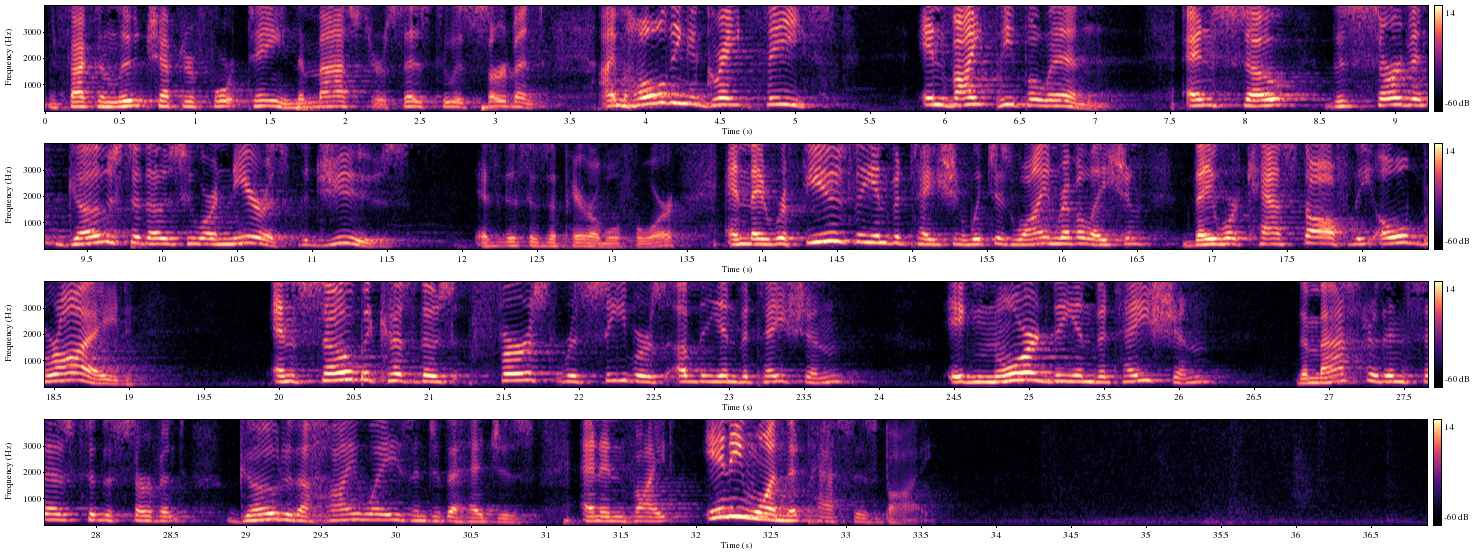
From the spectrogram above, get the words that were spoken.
In fact, in Luke chapter 14, the master says to his servant, I'm holding a great feast. Invite people in. And so the servant goes to those who are nearest, the Jews, as this is a parable for, and they refuse the invitation, which is why in Revelation they were cast off, the old bride. And so, because those first receivers of the invitation ignored the invitation, the master then says to the servant, Go to the highways and to the hedges and invite anyone that passes by.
